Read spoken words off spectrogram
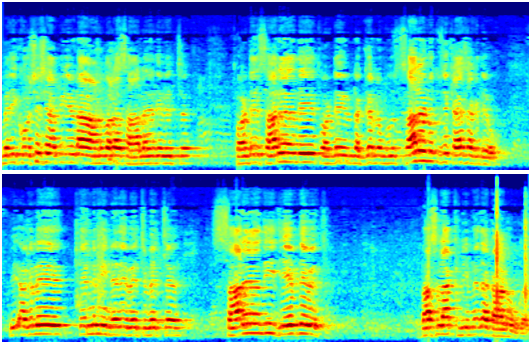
ਮੇਰੀ ਕੋਸ਼ਿਸ਼ ਹੈ ਵੀ ਜਿਹੜਾ ਆਉਣ ਵਾਲਾ ਸਾਲ ਹੈ ਇਹਦੇ ਵਿੱਚ ਤੁਹਾਡੇ ਸਾਰਿਆਂ ਦੇ, ਤੁਹਾਡੇ ਨਗਰ ਨਿਵਾਸੀ ਸਾਰਿਆਂ ਨੂੰ ਤੁਸੀਂ ਕਹਿ ਸਕਦੇ ਹੋ ਵੀ ਅਗਲੇ 3 ਮਹੀਨੇ ਦੇ ਵਿੱਚ ਵਿੱਚ ਸਾਰਿਆਂ ਦੀ ਜੇਬ ਦੇ ਵਿੱਚ 10 ਲੱਖ ਬੀਮੇ ਦਾ ਕਾਰਡ ਹੋਊਗਾ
